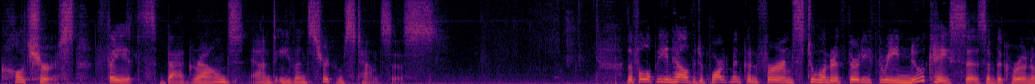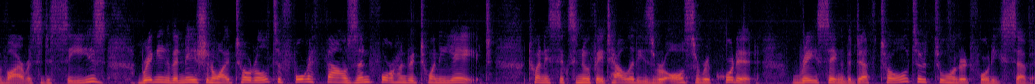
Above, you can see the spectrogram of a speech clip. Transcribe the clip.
cultures, faiths, backgrounds, and even circumstances. The Philippine Health Department confirms 233 new cases of the coronavirus disease, bringing the nationwide total to 4,428. 26 new fatalities were also recorded, raising the death toll to 247.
